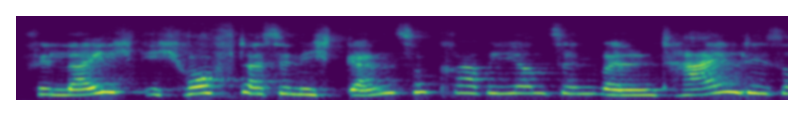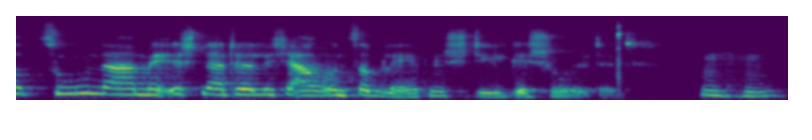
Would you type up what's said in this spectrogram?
vielleicht, ich hoffe, dass sie nicht ganz so gravierend sind, weil ein Teil dieser Zunahme ist natürlich auch unserem Lebensstil geschuldet. Mhm.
